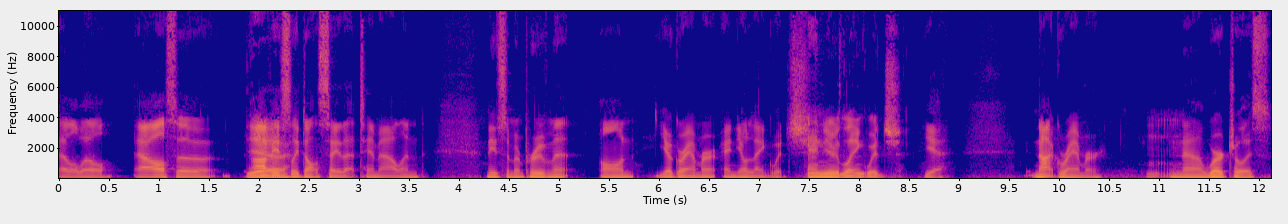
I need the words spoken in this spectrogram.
it. LOL. I also yeah. obviously don't say that Tim Allen needs some improvement on your grammar and your language. and your language. yeah, not grammar. Mm. No word choice.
